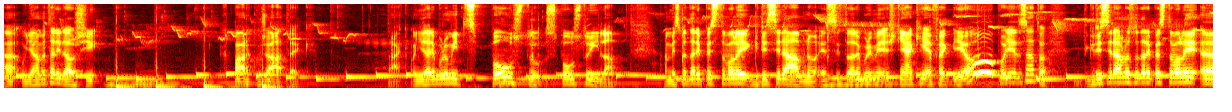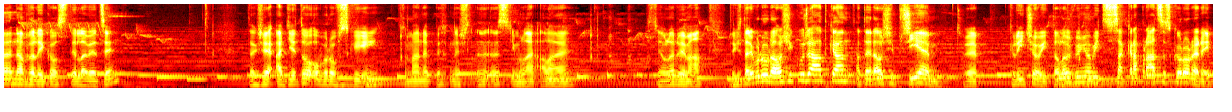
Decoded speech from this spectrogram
A uděláme tady další pár kuřátek. Tak, oni tady budou mít spoustu, spoustu jídla. A my jsme tady pestovali kdysi dávno, jestli to tady bude mít ještě nějaký efekt. Jo, podívejte se na to. Kdysi dávno jsme tady pestovali uh, na velikost tyhle věci. Takže ať je to obrovský, to má ne, ne, ne, ne s tímhle, ale s těmhle dvěma. Takže tady budou další kuřátka a to je další příjem, což je klíčový. Tohle už by mělo být sakra práce skoro ready.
